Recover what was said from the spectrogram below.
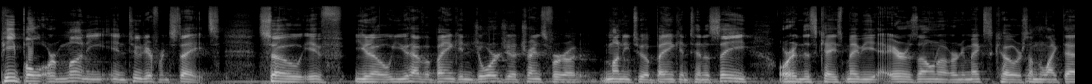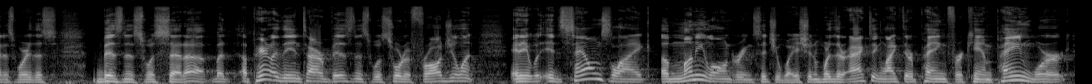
people or money in two different states. So if you know you have a bank in Georgia transfer money to a bank in Tennessee, or in this case maybe Arizona or New Mexico or something like that is where this business was set up. But apparently the entire business was sort of fraudulent, and it, it sounds like a money laundering situation where they're acting like they're paying for campaign work,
